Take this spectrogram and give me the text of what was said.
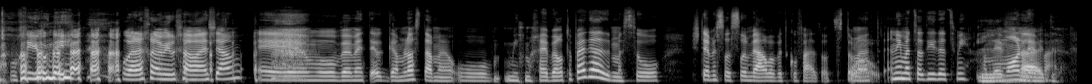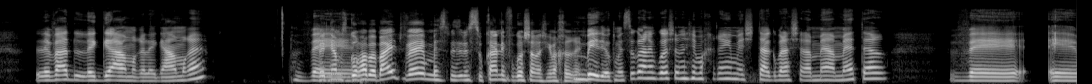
אה, הוא חיוני, הוא הלך למלחמה שם, אה, הוא באמת, גם לא סתם, הוא מתמחה באורתופדיה, אז הם עשו 12-24 בתקופה הזאת, זאת אומרת. אני מצאתי את עצמי המון לבד. לבד. לגמרי לגמרי. ו- וגם סגורה בבית ומסוכן לפגוש אנשים אחרים. בדיוק, מסוכן לפגוש אנשים אחרים, יש את ההגבלה של המאה מטר, ו... אה,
